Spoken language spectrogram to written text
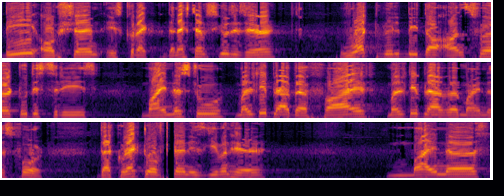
B option is correct. The next MCQs is here. What will be the answer to this series? Minus 2 multiplied by 5 multiplied by minus 4 the correct option is given here. Minus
